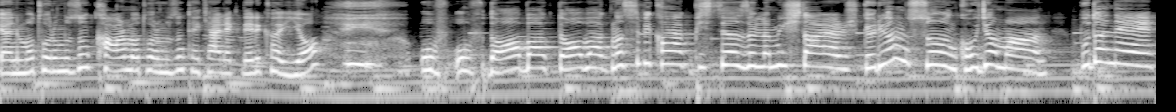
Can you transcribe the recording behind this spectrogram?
yani motorumuzun, kar motorumuzun tekerlekleri kayıyor. of of dağa bak dağa bak nasıl bir kayak pisti hazırlamışlar. Görüyor musun? Kocaman. Bu da ne?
